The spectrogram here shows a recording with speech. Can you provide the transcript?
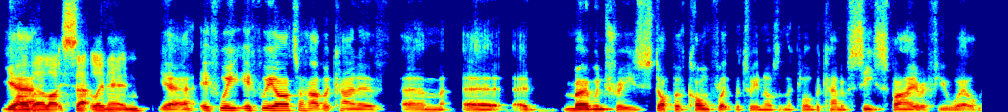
yeah, while they're like settling in. yeah, if we if we are to have a kind of um a, a momentary stop of conflict between us and the club, a kind of ceasefire, if you will,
